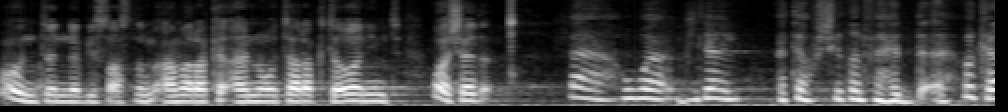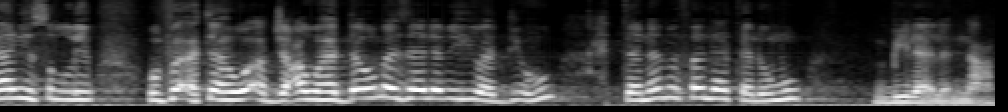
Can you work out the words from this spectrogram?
وانت النبي صلى الله عليه وسلم أمرك أنه تركت ونمت وشهد لا هو بلال أتاه الشيطان فهدأه وكان يصلي فأتاه وأرجعه وهدأه وما زال به يهدئه حتى نام فلا تلوموا بلالا. نعم.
